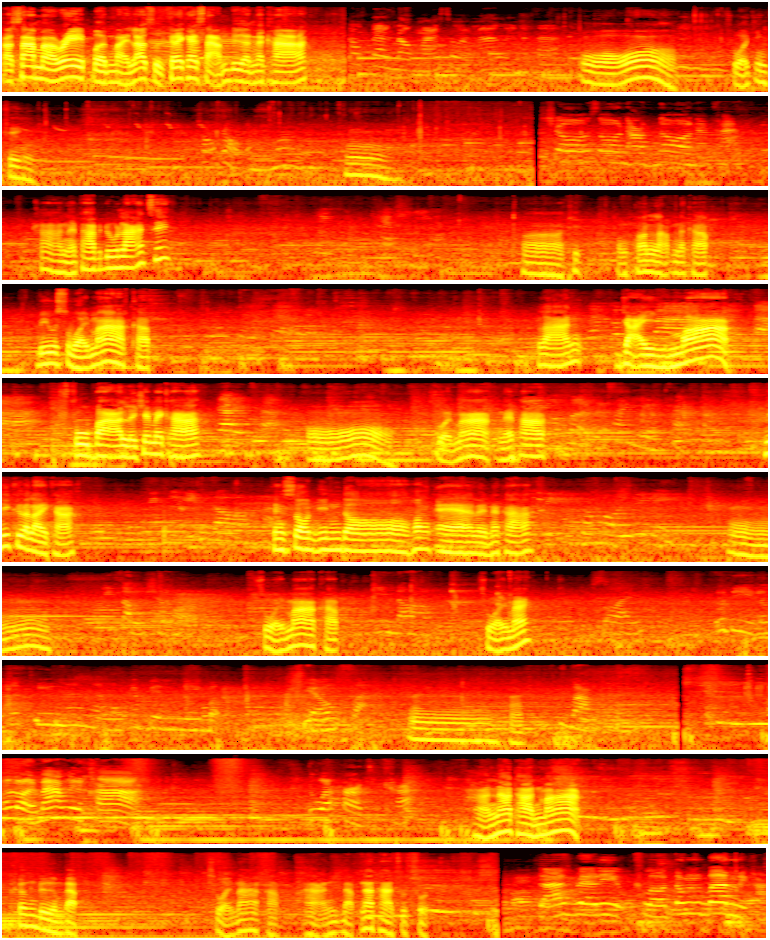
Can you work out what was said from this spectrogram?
คาซามาเร่เปิดใหม่ล่าสุดแค่แค่3เดือนนะคะ ตกแต่งดอกไม้สวยมากเลยนะคะโอ้โหสวยจริงชอบดอกอันนี้มากเลยๆ อืมโชว์โซนเอาท์ดอร์นะคะค่ะ ไหนพาไปดูร้านสิแคชเชียร์อ่าที่ตรงต้อนรับนะครับ วิวสวยมากครับ ร้านใหญ่มาก ฟูลบาร์เลยใช่ไหมคะใหญ่ค่ะโอ้สวยมากไหนพาเปิดไว้ให้เรียนค่ะนี่คืออะไรคะนี่คืออินดอร์ค่ะเป็นโซนอินดอร์ห้องแอร์เลยนะคะทุกคนที่ดีอืมที่สองชั้นสวยมากครับอินดอร์สวยไหมสวยดูดีแล้วก็ที่นั่งอะมันก็เป็นมีแบบเชลฟ์อะอืม ครับวางอร่อยมากเลยค่ะ ดูอาหารสิคะอาหารน่าทานมาก เครื่องดื่มแบบสวยมากครับ อาหารแบบน่าทานสุดราสเบอร์รี่โฟลต้องเบิ้ลเลยค่ะ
